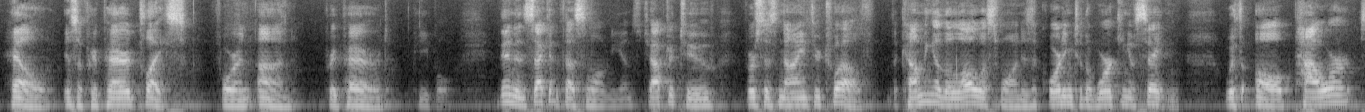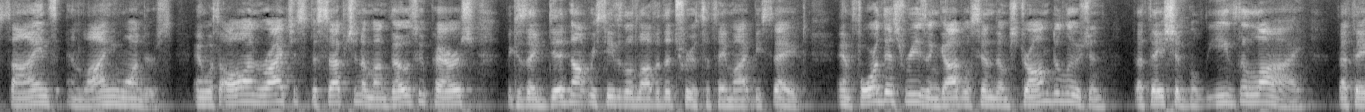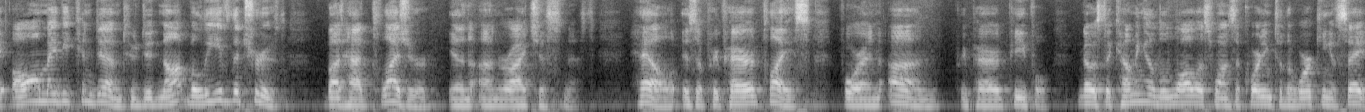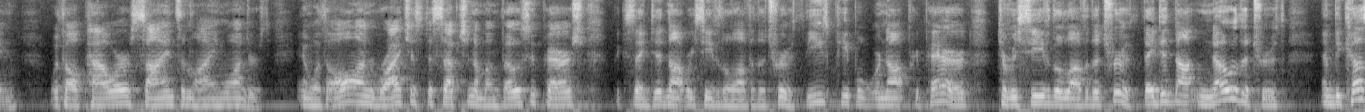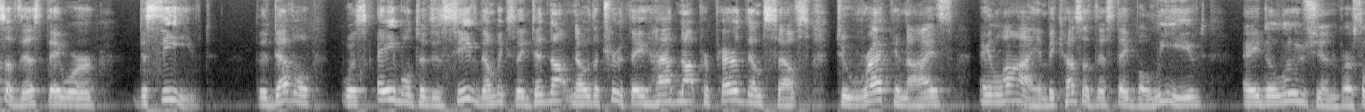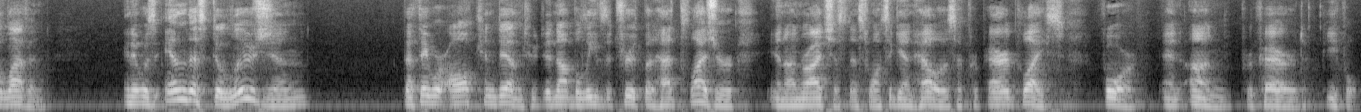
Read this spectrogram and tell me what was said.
Hell is a prepared place for an unprepared people. Then in 2 Thessalonians chapter 2 verses 9 through 12, the coming of the lawless one is according to the working of Satan with all power, signs and lying wonders, and with all unrighteous deception among those who perish because they did not receive the love of the truth that they might be saved. And for this reason God will send them strong delusion that they should believe the lie, that they all may be condemned who did not believe the truth but had pleasure in unrighteousness. Hell is a prepared place for an unprepared people. Notice the coming of the lawless ones according to the working of Satan, with all power, signs, and lying wonders, and with all unrighteous deception among those who perish, because they did not receive the love of the truth. These people were not prepared to receive the love of the truth. They did not know the truth, and because of this, they were deceived. The devil was able to deceive them because they did not know the truth. They had not prepared themselves to recognize a lie. And because of this, they believed a delusion. Verse 11. And it was in this delusion that they were all condemned who did not believe the truth but had pleasure in unrighteousness. Once again, hell is a prepared place for an unprepared people.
